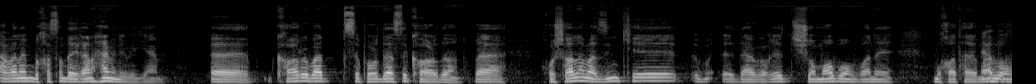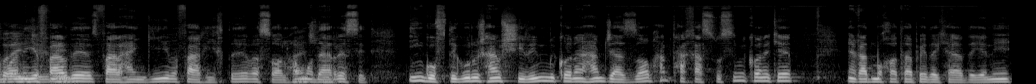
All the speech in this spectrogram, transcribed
اولا بخواستم دقیقا همینه بگم. کار رو باید سپرد دست کاردان و خوشحالم از این که در واقع شما به عنوان مخاطب من به عنوان یه فرد فرهنگی و فرهیخته و سالها مدرسید. این گفتگو روش هم شیرین می‌کنه هم جذاب هم تخصصی می‌کنه که اینقدر مخاطب پیدا کرده. یعنی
